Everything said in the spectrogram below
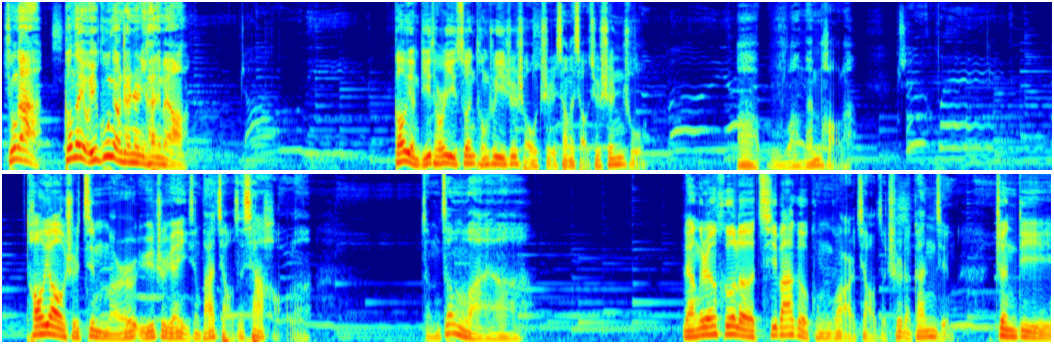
兄弟，刚才有一姑娘站这，你看见没有？高远鼻头一酸，腾出一只手指向了小区深处。啊，往南跑了。掏钥匙进门，于志远已经把饺子下好了。怎么这么晚啊？两个人喝了七八个空罐，饺子吃的干净，阵地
